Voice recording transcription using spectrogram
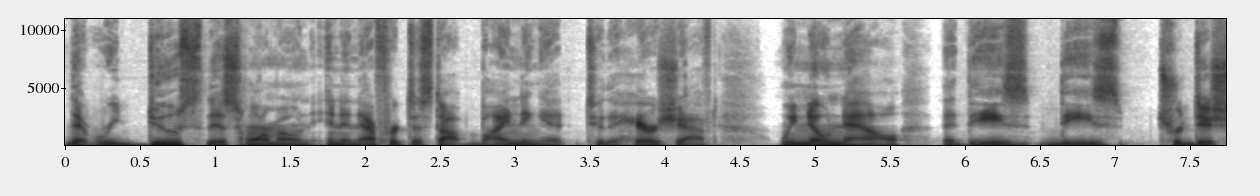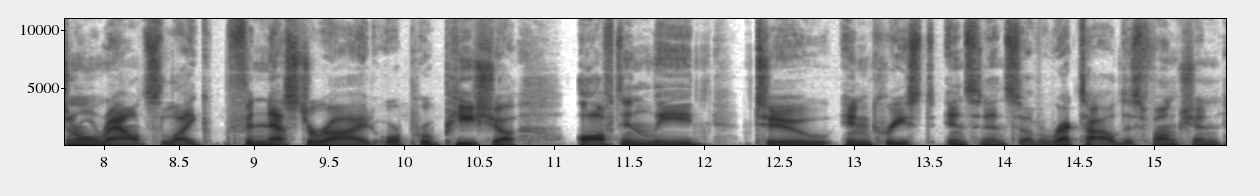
that reduce this hormone in an effort to stop binding it to the hair shaft. We know now that these these traditional routes like finasteride or Propecia often lead to increased incidence of erectile dysfunction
